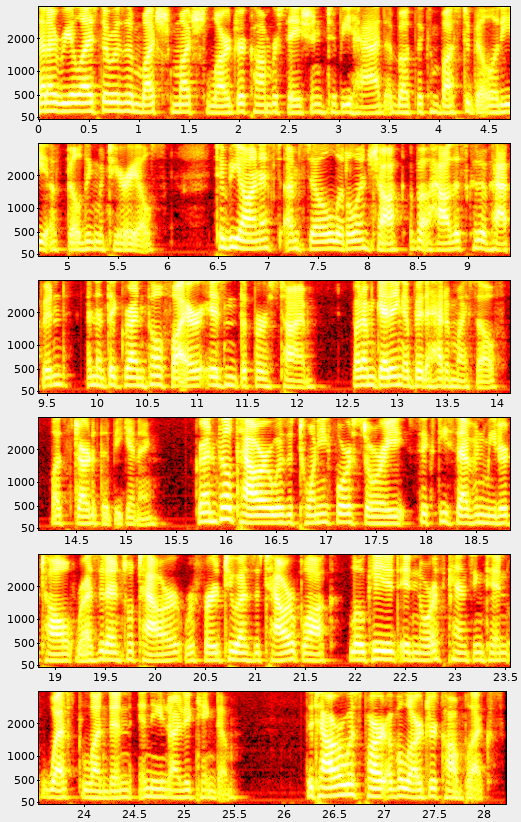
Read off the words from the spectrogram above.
that I realized there was a much, much larger conversation to be had about the combustibility of building materials. To be honest, I'm still a little in shock about how this could have happened, and that the Grenfell fire isn't the first time. But I'm getting a bit ahead of myself. Let's start at the beginning. Grenfell Tower was a 24 story, 67 meter tall residential tower referred to as the tower block located in North Kensington, West London, in the United Kingdom. The tower was part of a larger complex.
